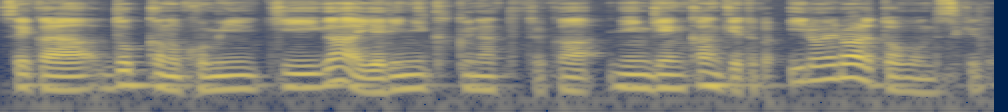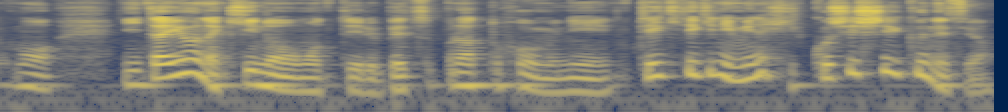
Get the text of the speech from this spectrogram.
それから、どっかのコミュニティがやりにくくなったとか、人間関係とか、いろいろあると思うんですけども、似たような機能を持っている別プラットフォームに、定期的にみんな引っ越ししていくんですよ。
